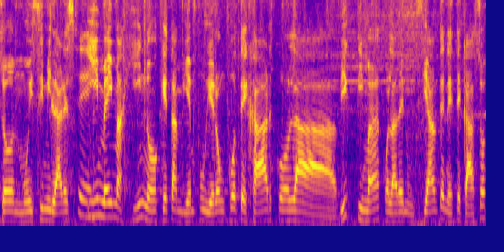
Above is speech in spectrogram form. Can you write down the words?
son muy similares y me imagino que también pudieron cotejar con la víctima, con la denunciante en este caso,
